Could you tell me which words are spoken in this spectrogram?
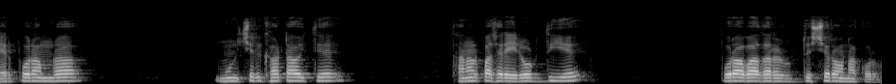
এরপর আমরা মুন্সির ঘাটা হইতে থানার পাশের এই রোড দিয়ে পোড়া বাজারের উদ্দেশ্যে রওনা করব।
